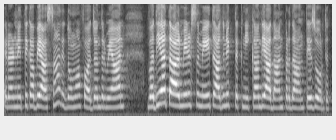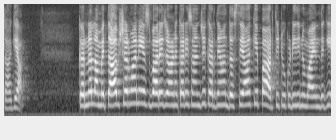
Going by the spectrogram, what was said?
ਰਣਨੀਤਿਕ ਅਭਿਆਸਾਂ ਅਤੇ ਦੋਵਾਂ ਫੌਜਾਂ ਦਰਮਿਆਨ ਵਧੀਆ ਤਾਲਮੇਲ ਸਮੇਤ ਆਧੁਨਿਕ ਤਕਨੀਕਾਂ ਦੇ ਆਦਾਨ ਪ੍ਰਦਾਨ ਤੇ ਜ਼ੋਰ ਦਿੱਤਾ ਗਿਆ। ਕਰਨਲ ਅਮਿਤਾਭ ਸ਼ਰਮਾ ਨੇ ਇਸ ਬਾਰੇ ਜਾਣਕਾਰੀ ਸਾਂਝੀ ਕਰਦਿਆਂ ਦੱਸਿਆ ਕਿ ਭਾਰਤੀ ਟੁਕੜੀ ਦੀ ਨੁਮਾਇੰਦਗੀ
